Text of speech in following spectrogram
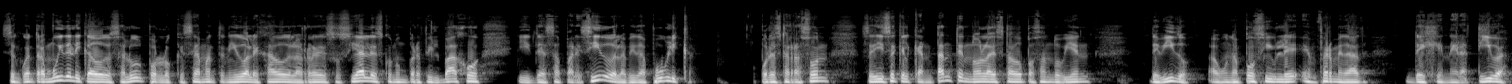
se encuentra muy delicado de salud, por lo que se ha mantenido alejado de las redes sociales con un perfil bajo y desaparecido de la vida pública. Por esta razón, se dice que el cantante no la ha estado pasando bien debido a una posible enfermedad degenerativa.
